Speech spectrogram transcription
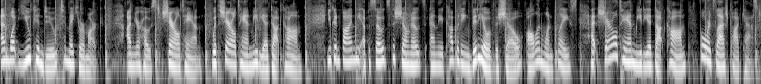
and what you can do to make your mark. I'm your host, Cheryl Tan, with CherylTanMedia.com. You can find the episodes, the show notes, and the accompanying video of the show all in one place at CherylTanMedia.com forward slash podcast.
